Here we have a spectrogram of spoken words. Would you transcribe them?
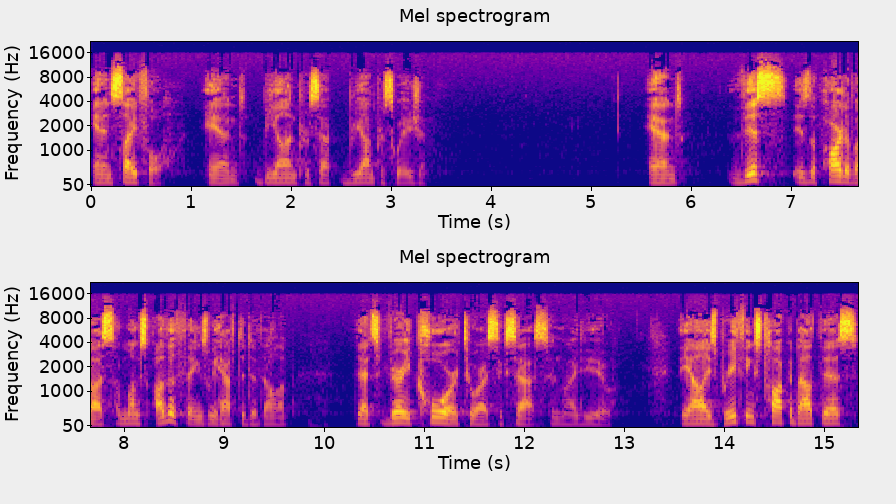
and insightful and beyond, percep- beyond persuasion. And this is the part of us, amongst other things we have to develop, that's very core to our success, in my view. The Allies briefings talk about this.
